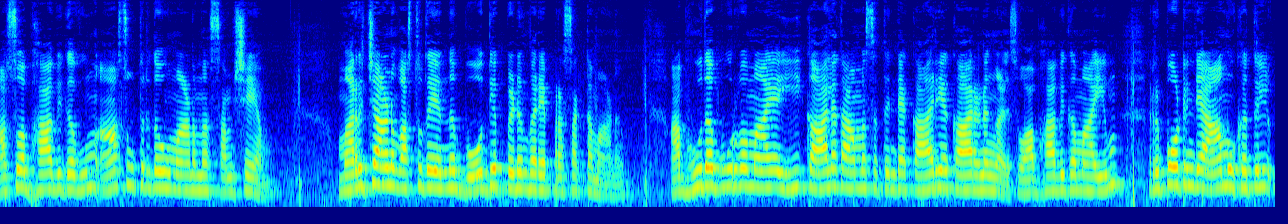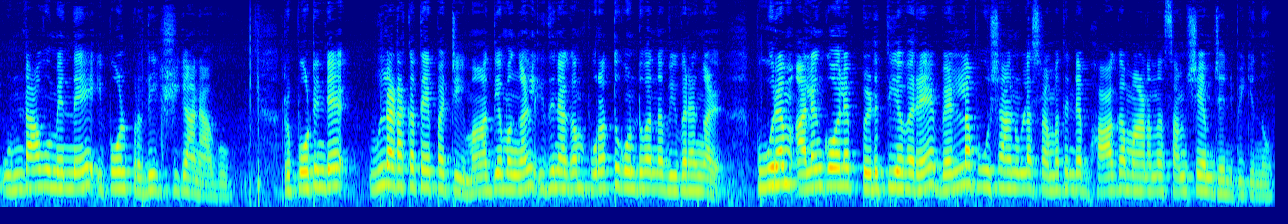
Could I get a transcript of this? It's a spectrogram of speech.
അസ്വാഭാവികവും ആസൂത്രിതവുമാണെന്ന സംശയം. മറിച്ചാണ് വസ്തുതയെന്ന് ബോധ്യപ്പെടും വരെ പ്രസക്തമാണ്. അഭൂതപൂർവമായ ഈ കാലതാമസത്തിന്റെ കാര്യകാരണങ്ങൾ സ്വാഭാവികമായും റിപ്പോർട്ടിന്റെ ആമുഖത്തിൽ ഉണ്ടാവുമെന്നേ ഇപ്പോൾ പ്രതീക്ഷിക്കാനാകൂ. റിപ്പോർട്ടിന്റെ ഉള്ളടക്കത്തെപ്പറ്റി മാധ്യമങ്ങൾ ഇതിനകം പുറത്തു കൊണ്ടുവന്ന വിവരങ്ങൾ പൂരം അലങ്കോലപ്പെടുത്തിയവരെ വെള്ള പൂശാനുള്ള ശ്രമത്തിന്റെ ഭാഗമാണെന്ന സംശയം ജനിപ്പിക്കുന്നു.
